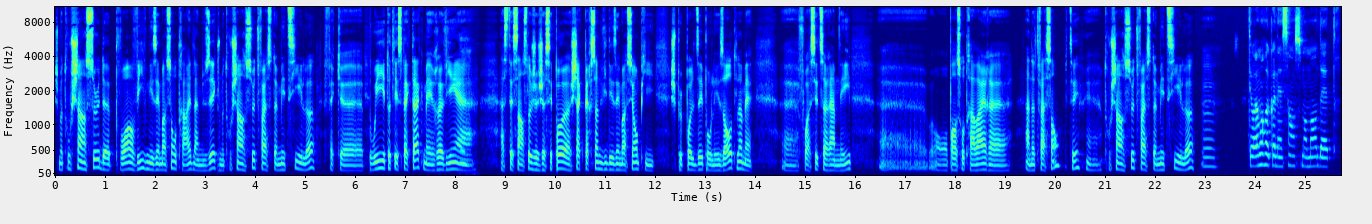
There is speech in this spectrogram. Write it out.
je me trouve chanceux de pouvoir vivre mes émotions au travail de la musique. Je me trouve chanceux de faire ce métier-là. Fait que oui, tous les spectacles, mais reviens à, mm à cet essence-là. Je ne sais pas, chaque personne vit des émotions, puis je peux pas le dire pour les autres, là, mais il euh, faut essayer de se ramener. Euh, on passe au travers euh, à notre façon. Tu sais, trop chanceux de faire ce métier-là. Mm. Tu es vraiment reconnaissant en ce moment d'être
